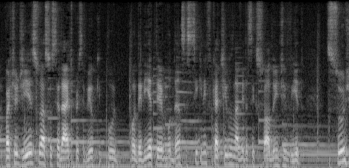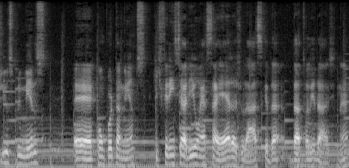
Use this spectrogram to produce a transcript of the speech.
A partir disso, a sociedade percebeu que poderia ter mudanças significativas na vida sexual do indivíduo surgem os primeiros é, comportamentos que diferenciariam essa era jurássica da, da atualidade, né?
